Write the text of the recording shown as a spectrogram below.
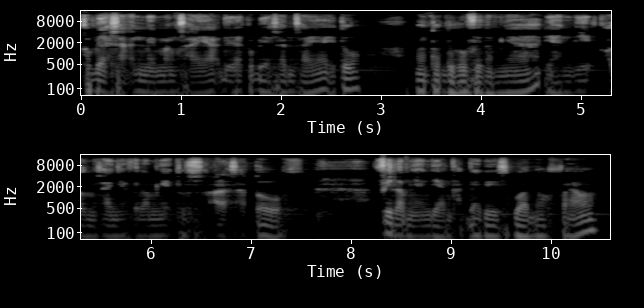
kebiasaan memang saya adalah kebiasaan saya itu nonton dulu filmnya yang di kalau misalnya filmnya itu salah satu film yang diangkat dari sebuah novel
